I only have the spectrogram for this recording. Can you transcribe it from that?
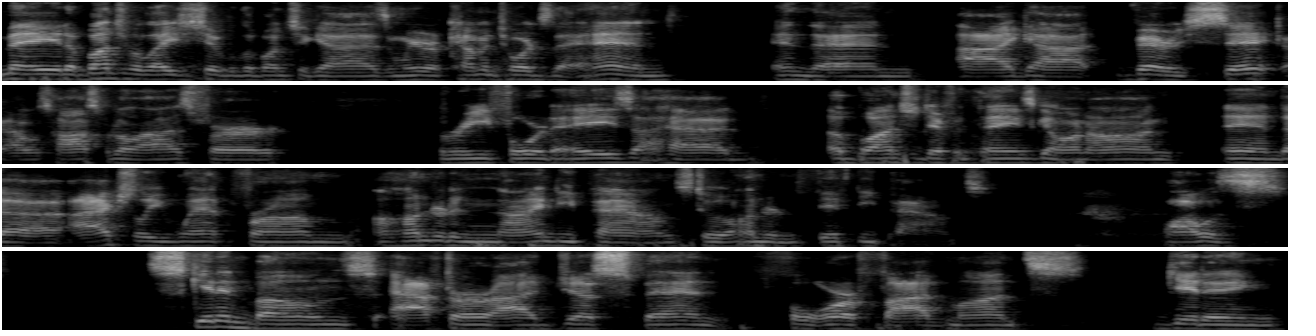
made a bunch of relationship with a bunch of guys and we were coming towards the end and then I got very sick. I was hospitalized for three, four days. I had a bunch of different things going on. And uh, I actually went from 190 pounds to 150 pounds. I was skin and bones after I just spent four or five months getting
